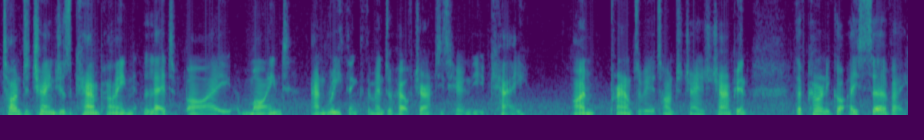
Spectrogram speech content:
Time to Change is a campaign led by Mind and Rethink, the mental health charities here in the UK. I'm proud to be a Time to Change champion. They've currently got a survey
